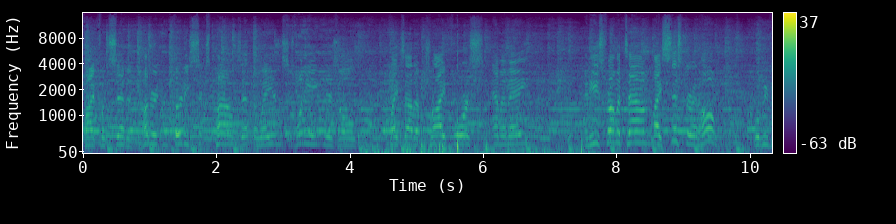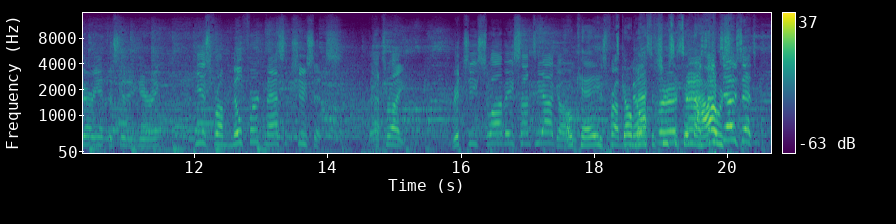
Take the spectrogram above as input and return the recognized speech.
Five foot seven, 136 pounds at the weigh-ins, 28 years old. Fights out of Triforce MMA. And he's from a town my sister at home will be very interested in hearing. He is from Milford, Massachusetts. That's right. Richie Suave Santiago. Okay, is from let's go, Milford, Massachusetts in the house. Massachusetts.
